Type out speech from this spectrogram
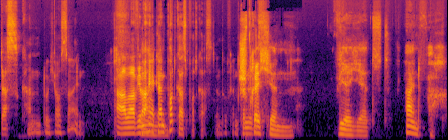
Das kann durchaus sein. Aber wir machen ja keinen Podcast-Podcast. Insofern können Sprechen wir jetzt einfach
